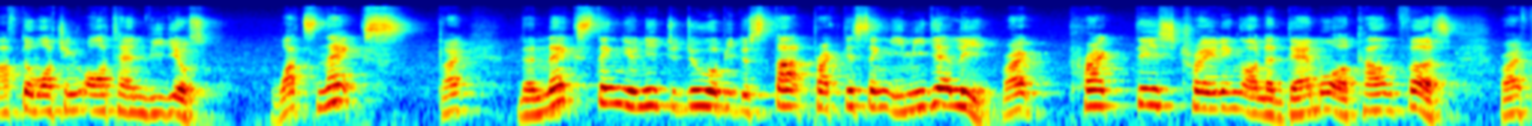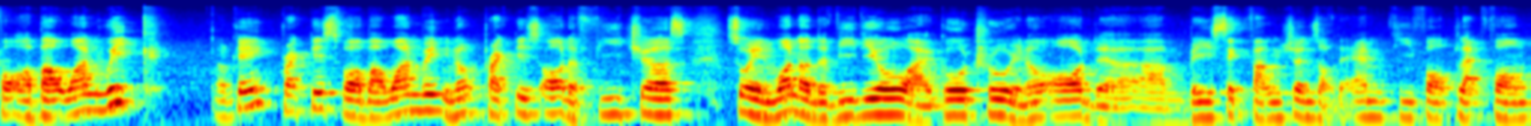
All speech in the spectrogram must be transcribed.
after watching all 10 videos, what's next, right? The next thing you need to do will be to start practicing immediately, right? Practice trading on the demo account first, right? For about one week, okay? Practice for about one week you know practice all the features. So in one of the video I go through you know all the um, basic functions of the MT4 platform.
